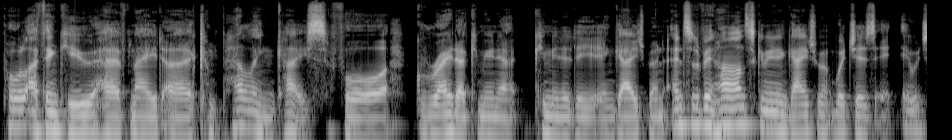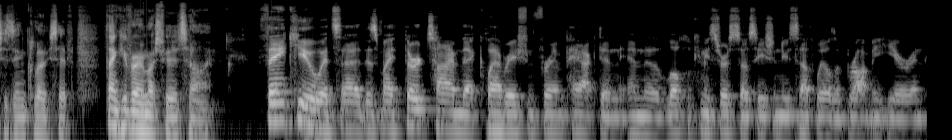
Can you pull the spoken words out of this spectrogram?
Paul, I think you have made a compelling case for greater communi- community engagement and sort of enhanced community engagement, which is which is inclusive. Thank you very much for your time. Thank you. It's uh, this is my third time that Collaboration for Impact and, and the local Community Service Association New South Wales have brought me here, and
